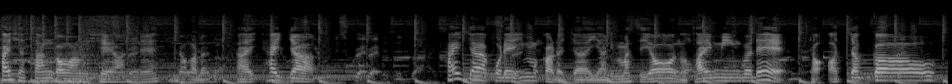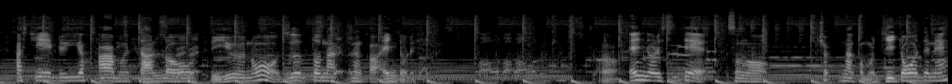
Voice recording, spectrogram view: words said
歯医者さん側の提案ね。だから、はい、はい、じゃあ、はいじゃあこれ今からじゃあやりますよのタイミングで「とおっとこ走るよハム太郎」っていうのをずっとななんかエンドレス、うん、エンドレスでそのなんかもう自動でね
